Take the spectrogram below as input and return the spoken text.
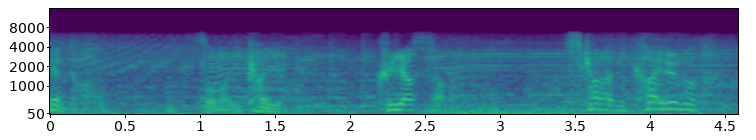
剣とその怒りを悔しさを力に変えるのだ。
